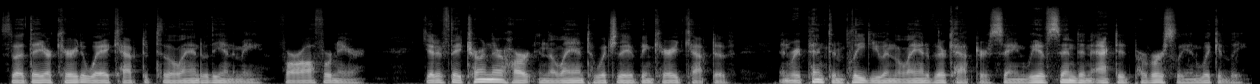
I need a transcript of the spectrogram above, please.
so that they are carried away captive to the land of the enemy, far off or near, yet if they turn their heart in the land to which they have been carried captive, and repent and plead you in the land of their captors, saying, We have sinned and acted perversely and wickedly,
